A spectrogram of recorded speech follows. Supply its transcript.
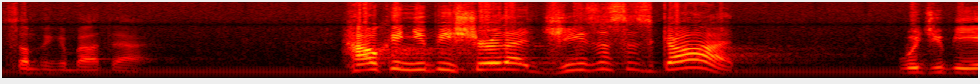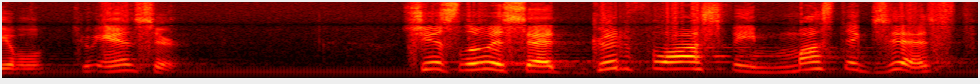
something about that? How can you be sure that Jesus is God? Would you be able to answer? C.S. Lewis said, Good philosophy must exist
